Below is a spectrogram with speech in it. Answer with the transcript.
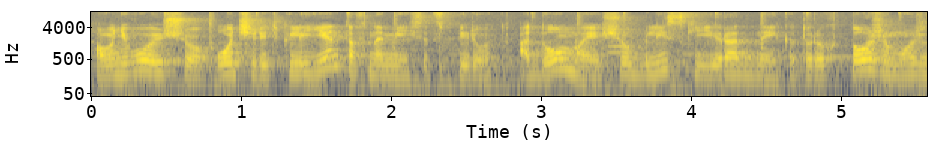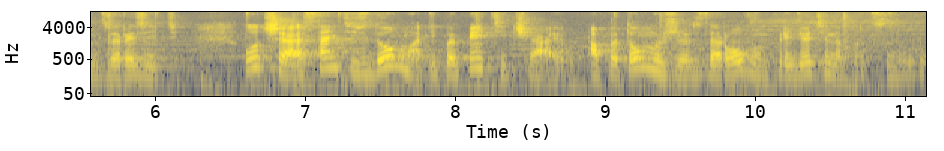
А у него еще очередь клиентов на месяц вперед, а дома еще близкие и родные, которых тоже может заразить. Лучше останьтесь дома и попейте чаю, а потом уже здоровым придете на процедуру.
